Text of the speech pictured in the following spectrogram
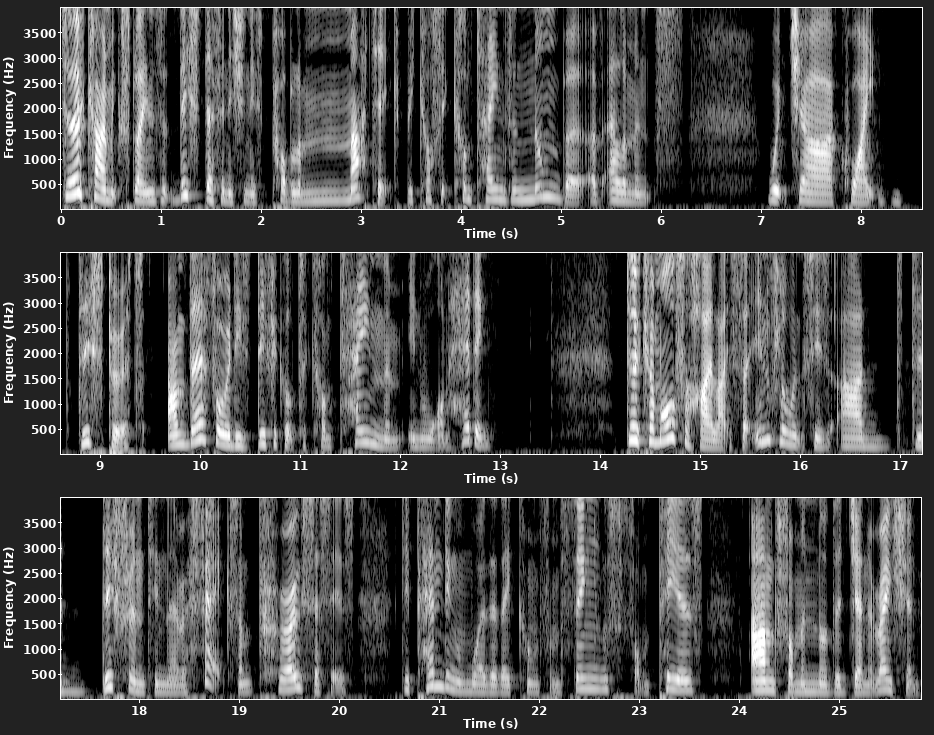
Durkheim explains that this definition is problematic because it contains a number of elements which are quite disparate, and therefore it is difficult to contain them in one heading. Durkheim also highlights that influences are different in their effects and processes depending on whether they come from things, from peers, and from another generation.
